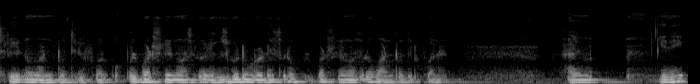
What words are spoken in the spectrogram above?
Srinu one two three four Uppulapati Srinivasarao executive producer Uppulapati Srinivasarao one two three four అని. అది ఇది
